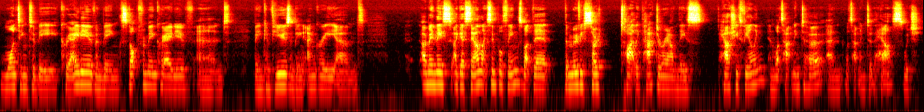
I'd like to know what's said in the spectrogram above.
wanting to be creative and being stopped from being creative and being confused and being angry and I mean these I guess sound like simple things but they're the movie's so tightly packed around these how she's feeling and what's happening to her and what's happening to the house which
